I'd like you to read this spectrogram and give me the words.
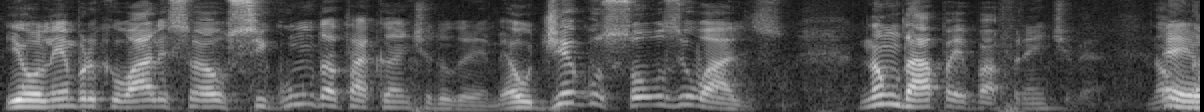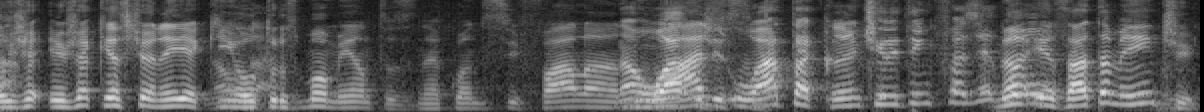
E eu lembro que o Alisson é o segundo atacante do Grêmio. É o Diego Souza e o Alisson. Não dá pra ir pra frente, velho. É, eu já, eu já questionei aqui Não em dá. outros momentos, né? Quando se fala Não, no o, Alisson... o atacante ele tem que fazer Não, gol. exatamente.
